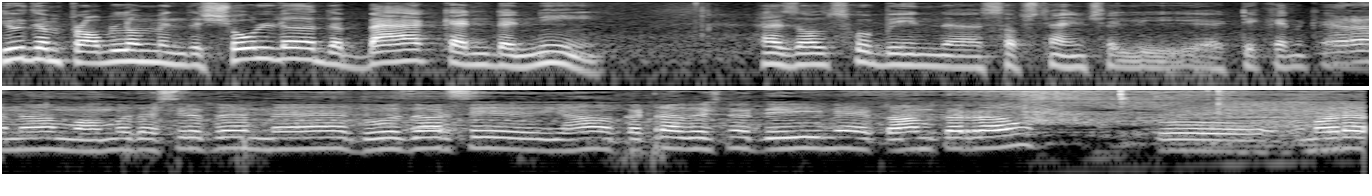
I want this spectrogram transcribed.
give them problem in the shoulder, the back and the knee has also been uh, substantially uh, taken care. मेरा नाम मोहम्मद अशरफ है मैं 2000 से यहाँ कटरा वैष्णो देवी में काम कर रहा हूँ तो हमारा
